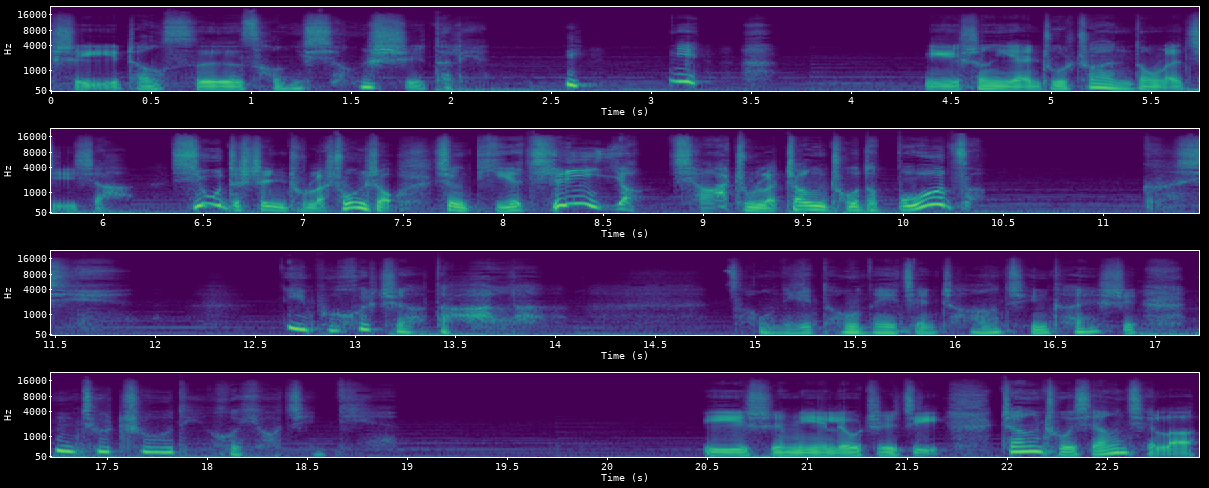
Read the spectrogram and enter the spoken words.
是一张似曾相识的脸，你你，女生眼珠转动了几下，咻的伸出了双手，像铁钳一样掐住了张楚的脖子。可惜，你不会知道答案了。从你懂那件长裙开始，你就注定会有今天。一时弥留之际，张楚想起了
